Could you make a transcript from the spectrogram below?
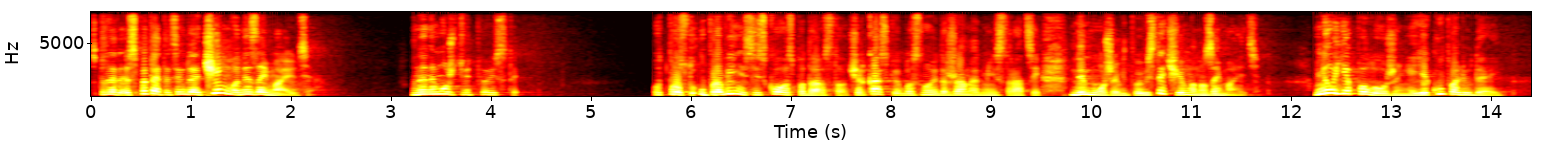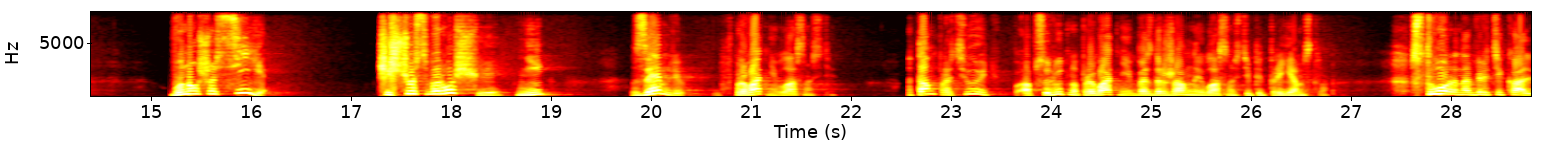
Спитайте, спитайте цих людей, чим вони займаються. Вони не можуть відповісти. От просто управління сільського господарства Черкаської обласної державної адміністрації не може відповісти, чим воно займається. В нього є положення, є купа людей. Воно щось сіє. Чи щось вирощує? Ні. Землі в приватній власності. Там працюють абсолютно приватні без державної власності підприємства. Створена вертикаль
